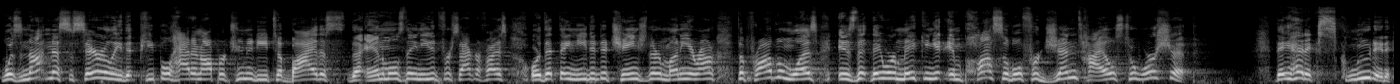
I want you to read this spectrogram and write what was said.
was not necessarily that people had an opportunity to buy the, the animals they needed for sacrifice or that they needed to change their money around. The problem was is that they were making it impossible for Gentiles to worship. They had excluded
